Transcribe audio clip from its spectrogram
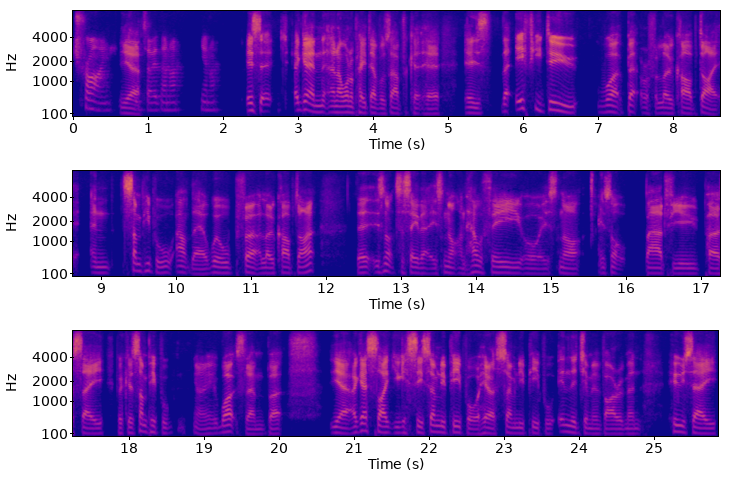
try yeah. keto, then I, you know. Is again, and I want to play devil's advocate here, is that if you do work better off a low carb diet, and some people out there will prefer a low carb diet, that is not to say that it's not unhealthy or it's not it's not bad for you per se, because some people, you know, it works for them, but yeah, I guess like you see so many people, here are so many people in the gym environment who say,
